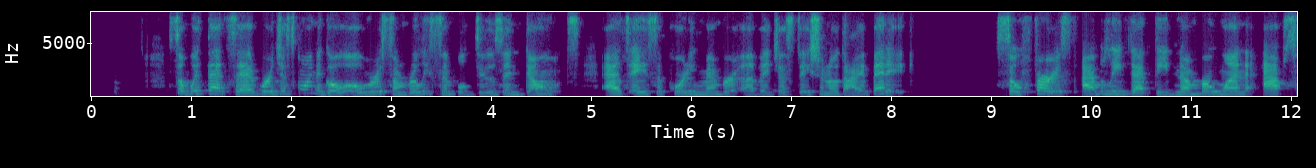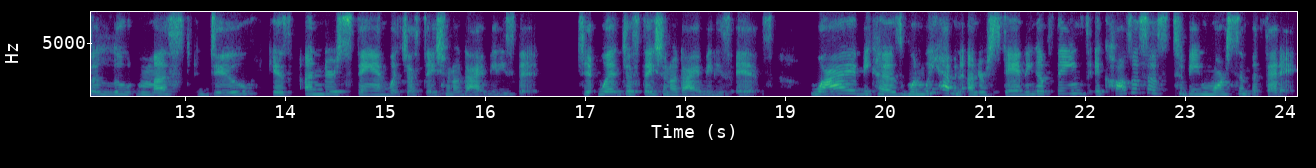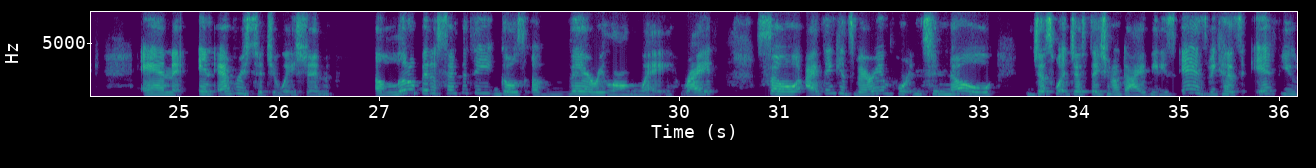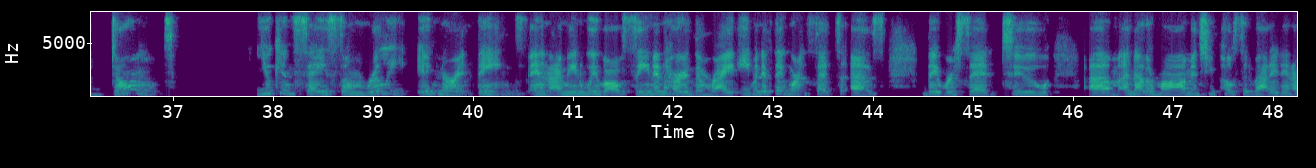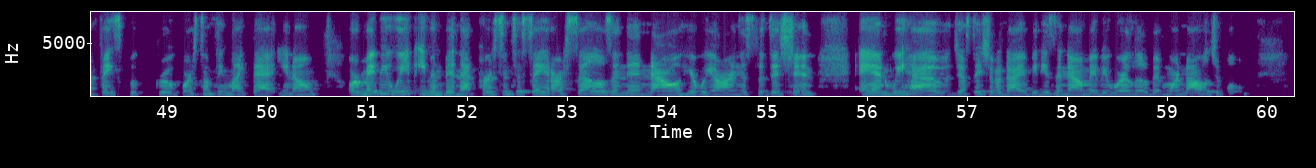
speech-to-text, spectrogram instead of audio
So with that said, we're just going to go over some really simple do's and don'ts as a supporting member of a gestational diabetic. So first, I believe that the number one absolute must do is understand what gestational diabetes did, what gestational diabetes is. Why? Because when we have an understanding of things, it causes us to be more sympathetic. And in every situation, a little bit of sympathy goes a very long way, right? So I think it's very important to know just what gestational diabetes is because if you don't, you can say some really ignorant things. And I mean, we've all seen and heard them, right? Even if they weren't said to us, they were said to um, another mom and she posted about it in a Facebook group or something like that, you know? Or maybe we've even been that person to say it ourselves. And then now here we are in this position and we have gestational diabetes and now maybe we're a little bit more knowledgeable.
